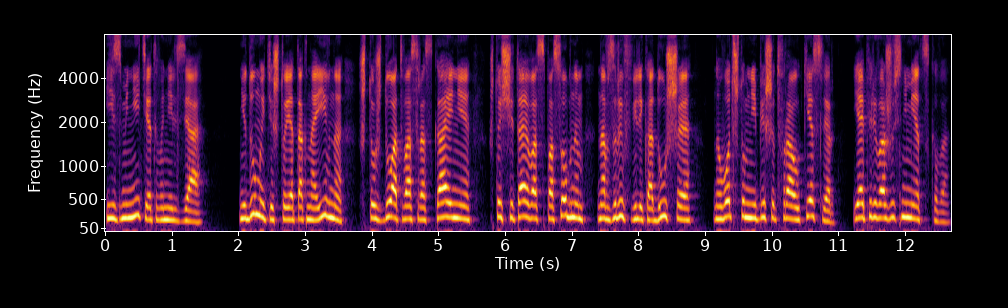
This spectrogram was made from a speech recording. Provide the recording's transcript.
и изменить этого нельзя. Не думайте, что я так наивна, что жду от вас раскаяния, что считаю вас способным на взрыв великодушия. Но вот что мне пишет фрау Кеслер, я перевожу с немецкого.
